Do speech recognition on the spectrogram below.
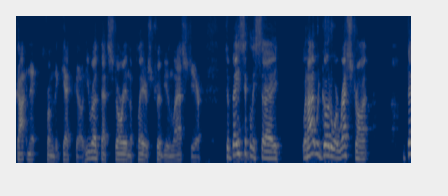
gotten it from the get go. He wrote that story in the Players Tribune last year to basically say when I would go to a restaurant, they,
